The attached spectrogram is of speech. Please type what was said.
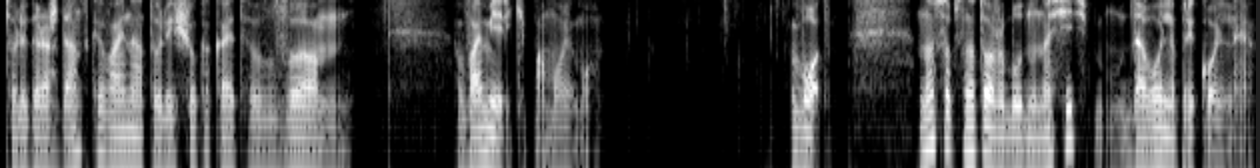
то ли гражданская война, то ли еще какая-то в, в Америке, по-моему. Вот. Ну, собственно, тоже буду носить, довольно прикольная.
